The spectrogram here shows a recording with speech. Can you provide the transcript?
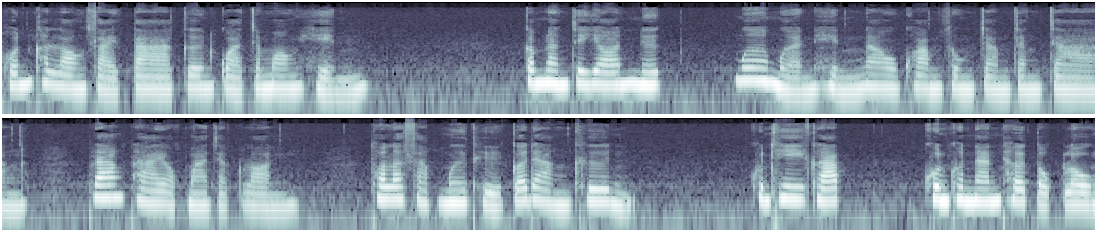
พ้นคลองสายตาเกินกว่าจะมองเห็นกำลังจะย้อนนึกเมื่อเหมือนเห็นเงาความทรงจำจางๆ พร่างพรายออกมาจากหล่อน โทรศัพท์มือถือก็ดังขึ้น คุณทีครับ คุณคนนั้นเธอตกลง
